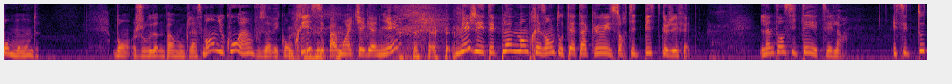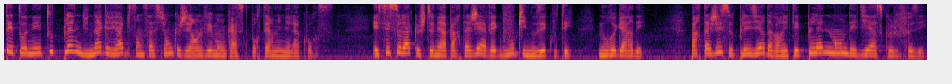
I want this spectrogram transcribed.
au monde. Bon, je vous donne pas mon classement du coup, hein, vous avez compris, c'est pas moi qui ai gagné, mais j'ai été pleinement présente aux têtes à queue et sorties de piste que j'ai faites. L'intensité était là. Et c'est tout étonné, toute pleine d'une agréable sensation que j'ai enlevé mon casque pour terminer la course. Et c'est cela que je tenais à partager avec vous qui nous écoutez, nous regardez. Partager ce plaisir d'avoir été pleinement dédié à ce que je faisais.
